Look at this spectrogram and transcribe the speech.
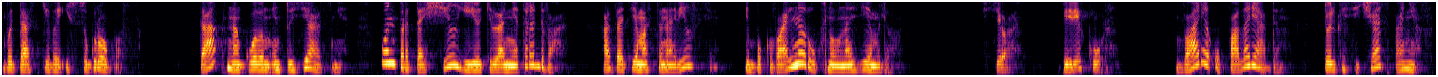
вытаскивая из сугробов. Так, на голом энтузиазме, он протащил ее километра два, а затем остановился и буквально рухнул на землю. «Все, перекур». Варя упала рядом, только сейчас поняв,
